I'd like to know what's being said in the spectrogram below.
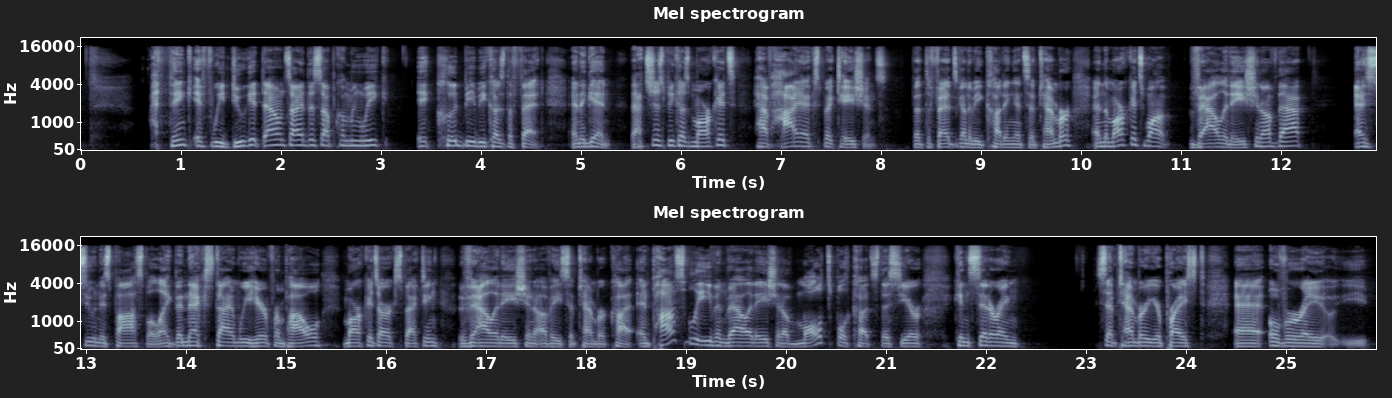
I think if we do get downside this upcoming week, it could be because the Fed. And again, that's just because markets have high expectations that the Fed's going to be cutting in September, and the markets want validation of that as soon as possible. Like the next time we hear from Powell, markets are expecting validation of a September cut and possibly even validation of multiple cuts this year, considering September you're priced at over a,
